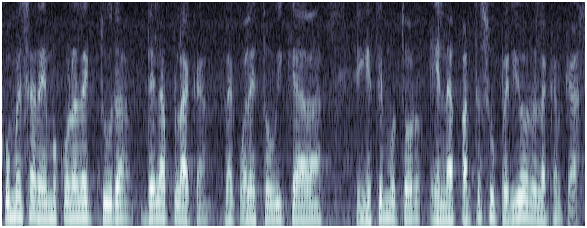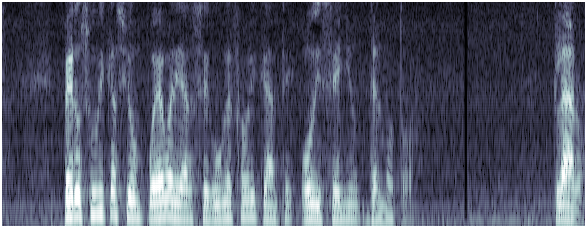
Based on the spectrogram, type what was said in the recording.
comenzaremos con la lectura de la placa, la cual está ubicada en este motor en la parte superior de la carcasa, pero su ubicación puede variar según el fabricante o diseño del motor. Claro,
